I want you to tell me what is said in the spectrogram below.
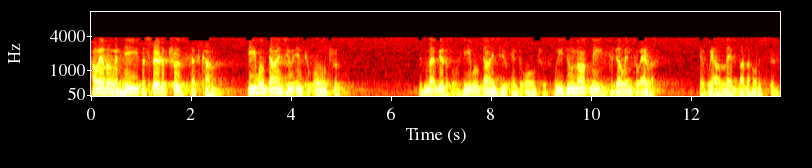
however, when he, the Spirit of truth, has come, he will guide you into all truth. Isn't that beautiful? He will guide you into all truth. We do not need to go into error if we are led by the Holy Spirit.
